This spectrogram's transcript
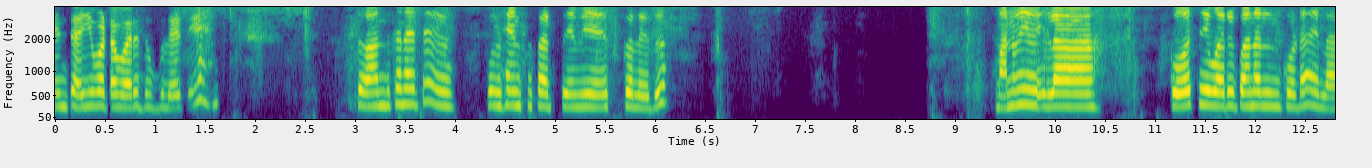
ఏం చెయ్యబట్ట వరి దుబ్బులేటి? సో అందుకనైతే ఫుల్ హ్యాండ్స్ షర్ట్స్ ఏమీ వేసుకోలేదు. మనం ఇలా కోసి వరి పనులను కూడా ఇలా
